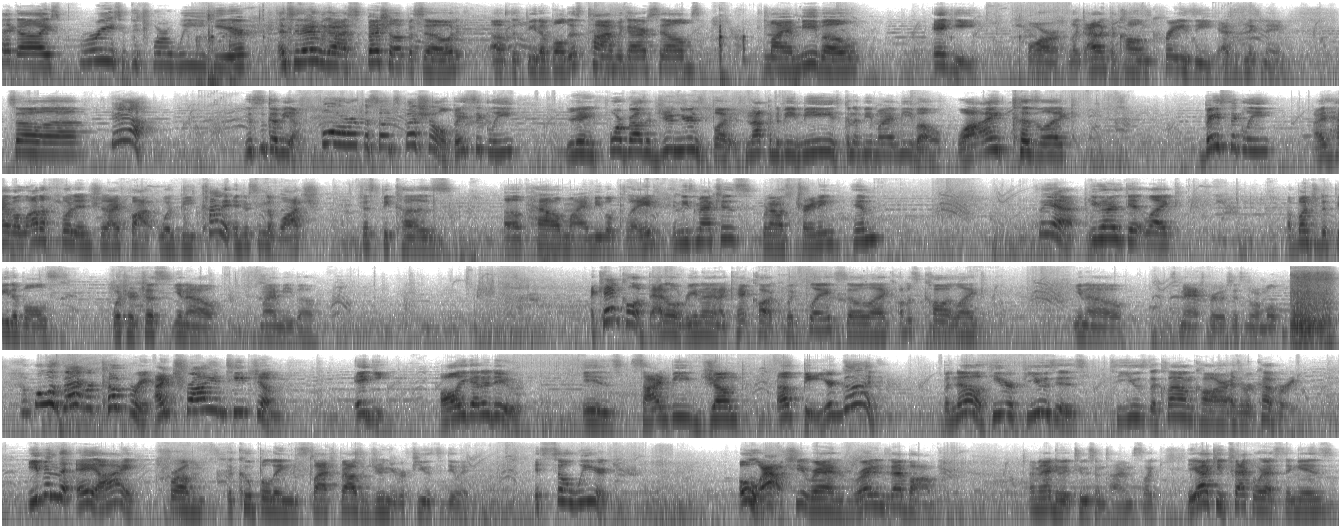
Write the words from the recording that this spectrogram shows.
Hey guys, 364Wii here, and today we got a special episode of Defeatable. This time we got ourselves my amiibo, Iggy, or like I like to call him Crazy as his nickname. So, uh, yeah. This is gonna be a four episode special. Basically, you're getting four Bowser Juniors, but it's not gonna be me, it's gonna be my amiibo. Why? Cause like, basically, I have a lot of footage that I thought would be kind of interesting to watch just because of how my amiibo played in these matches when I was training him. So yeah, you guys get like a bunch of defeatables, which are just, you know, my amiibo. I can't call it Battle Arena and I can't call it Quick Play, so like, I'll just call it like, you know, Smash Bros. just normal. what was that recovery? I try and teach him. Iggy, all you gotta do is side B, jump, up B. You're good. But no, he refuses to use the clown car as a recovery. Even the AI from the Koopalings slash Bowser Jr. refused to do it. It's so weird. Oh wow, she ran right into that bomb. I mean, I do it too sometimes. Like, you gotta keep track of where that thing is,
